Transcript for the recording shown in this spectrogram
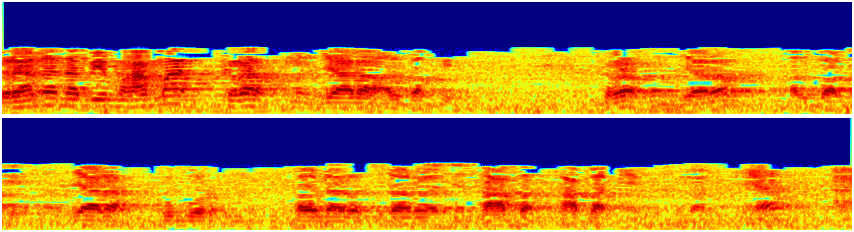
Kerana Nabi Muhammad keras menjarah Al-Baqi. Keras menjarah Al-Baqi, menjarah kubur saudara-saudaranya, sahabat-sahabatnya semua ya. Ha.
